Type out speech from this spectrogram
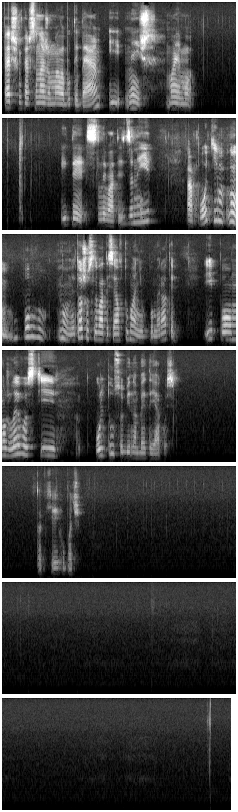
Першим персонажем мала бути Б, і ми ж маємо йти сливатись за неї. А потім, ну, по, ну, не то, що сливатися, а в туманів помирати. І по можливості ульту собі набити якось. Так, я його бачу.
